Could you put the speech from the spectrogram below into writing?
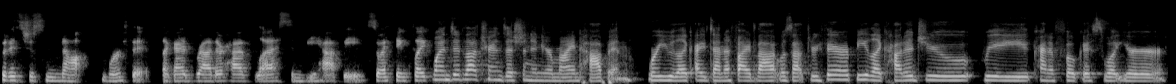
but it's just not worth it. Like i'd rather have less and be happy. So i think like when did that transition in your mind happen? Where you like identified that? Was that through therapy? Like how did you re kind of focus what your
